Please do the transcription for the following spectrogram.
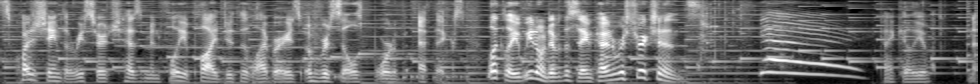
It's quite a shame that research hasn't been fully applied due to the library's overzealous board of ethics. Luckily, we don't have the same kind of restrictions. Yay! Can I kill you? No.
